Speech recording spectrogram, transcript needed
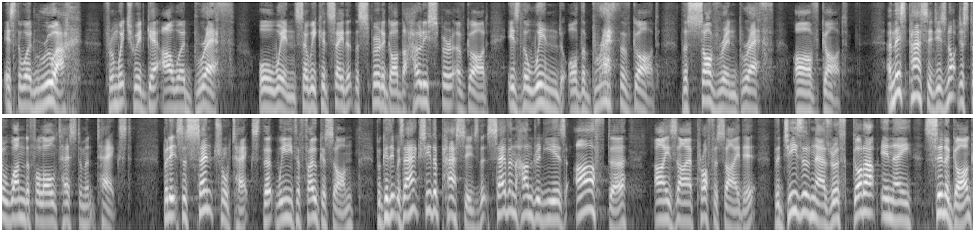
it's the word ruach, from which we'd get our word breath or wind. So we could say that the Spirit of God, the Holy Spirit of God, is the wind or the breath of God, the sovereign breath of God. And this passage is not just a wonderful Old Testament text, but it's a central text that we need to focus on because it was actually the passage that 700 years after Isaiah prophesied it, that Jesus of Nazareth got up in a synagogue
